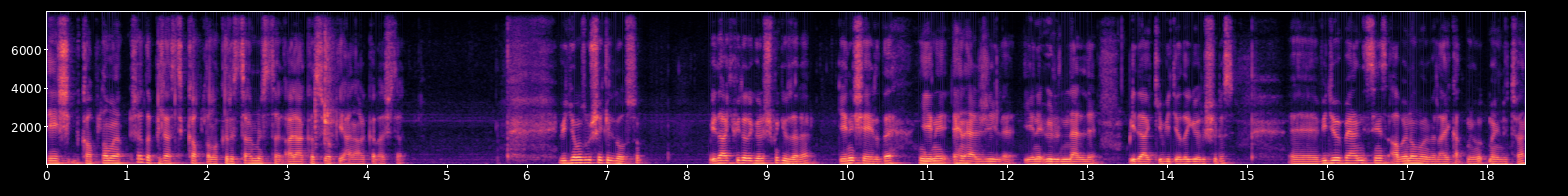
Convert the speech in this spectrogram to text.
değişik bir kaplama yapmışlar da plastik kaplama kristal mistal alakası yok yani arkadaşlar. Videomuz bu şekilde olsun. Bir dahaki videoda görüşmek üzere. Yeni şehirde yeni enerjiyle, yeni ürünlerle bir dahaki videoda görüşürüz. Ee, videoyu beğendiyseniz abone olmayı ve like atmayı unutmayın lütfen.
